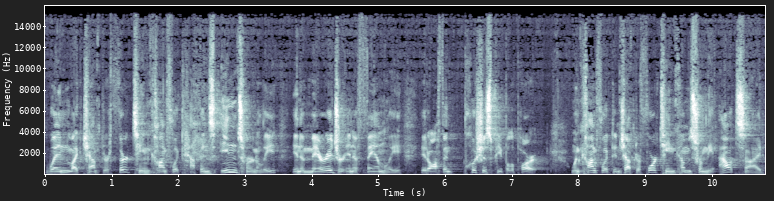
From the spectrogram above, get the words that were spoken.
When, like chapter 13, conflict happens internally in a marriage or in a family, it often pushes people apart. When conflict in chapter 14 comes from the outside,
